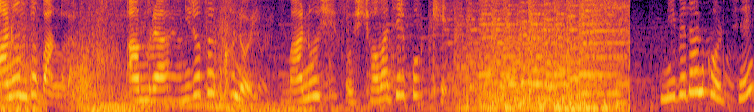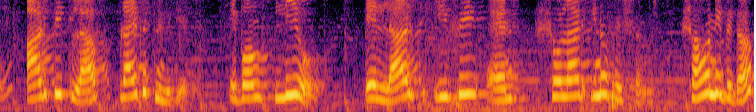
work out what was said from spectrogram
আনন্দ বাংলা। আমরা নিরপেক্ষ নই, মানুষ ও সমাজের পক্ষে। নিবেদন করছে আরপি ক্লাব প্রাইভেট লিমিটেড এবং Leo, a large EV and solar innovation. সহ নিবেদক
